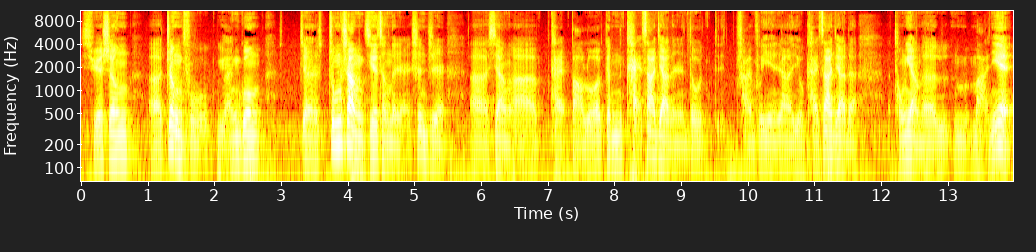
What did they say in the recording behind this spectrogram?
学生、呃，政府员工，这中上阶层的人，甚至呃，像呃凯保罗跟凯撒家的人都传福音，让有凯撒家的同样的马念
